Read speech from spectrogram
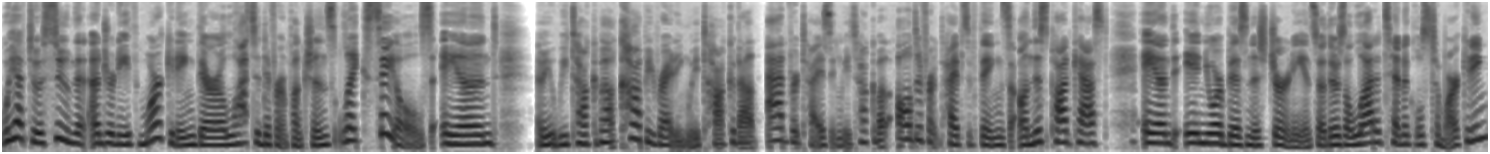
we have to assume that underneath marketing, there are lots of different functions like sales and I mean, we talk about copywriting, we talk about advertising, we talk about all different types of things on this podcast and in your business journey. And so there's a lot of tentacles to marketing,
